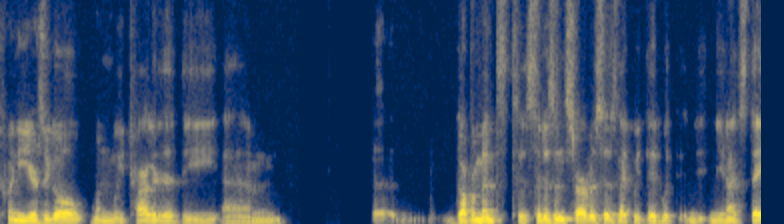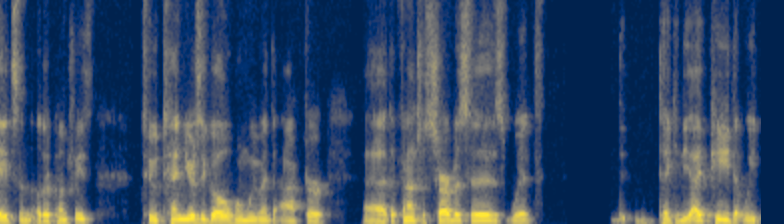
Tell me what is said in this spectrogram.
20 years ago, when we targeted the um, uh, government to citizen services, like we did with in the United States and other countries, to 10 years ago when we went after uh, the financial services with the, taking the IP that we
